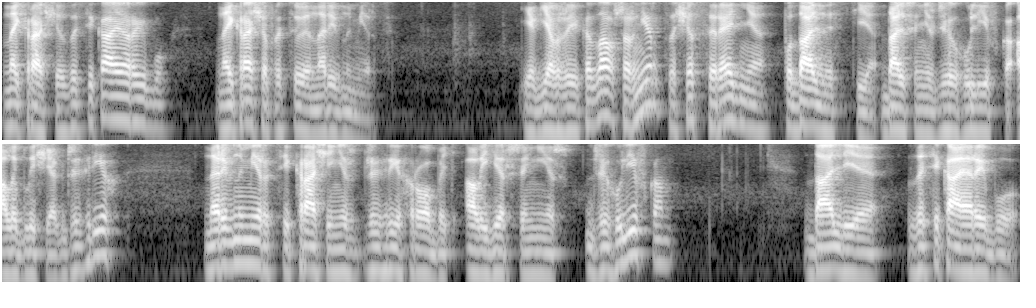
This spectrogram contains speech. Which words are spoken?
найкраще засікає рибу, найкраще працює на рівномірці. Як я вже і казав, шарнір це ще середня по дальності далі, ніж джигулівка, але ближче як джигріг. На рівномірці краще, ніж джигріг робить, але гірше, ніж джигулівка. Далі засікає рибу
